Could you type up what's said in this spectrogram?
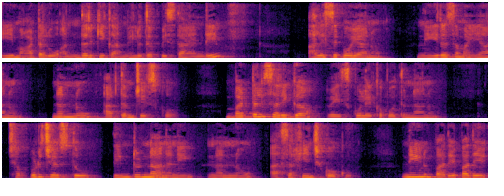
ఈ మాటలు అందరికీ కన్నీళ్ళు తెప్పిస్తాయండి. అలసిపోయాను నీరసమయ్యాను. నన్ను అర్థం చేసుకో. బట్టలు సరిగ్గా వేసుకోలేకపోతున్నాను. చప్పుడు చేస్తూ తింటున్నానని నన్ను అసహించుకోకు. నేను పదే పదే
